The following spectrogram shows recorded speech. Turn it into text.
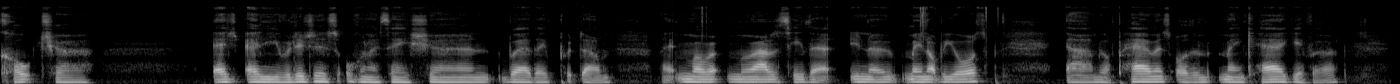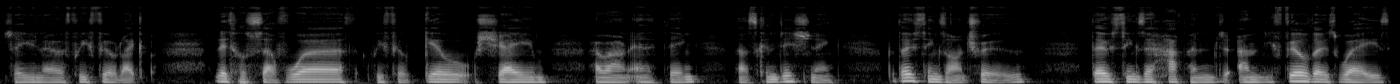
culture, ed- any religious organization where they put down like mor- morality that, you know, may not be yours. Um, your parents or the main caregiver. So, you know, if we feel like little self worth, we feel guilt, shame around anything, that's conditioning. But those things aren't true. Those things have happened, and you feel those ways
